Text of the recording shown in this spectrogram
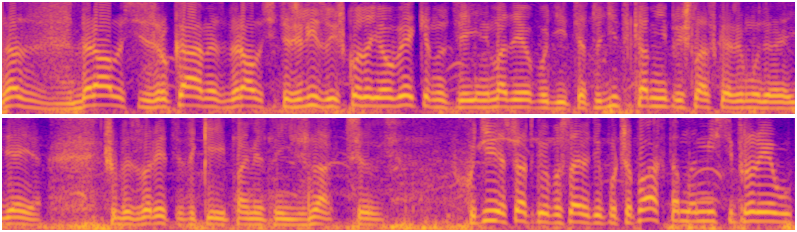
нас збиралося з руками, збиралося те желізо, і шкода його викинути, і нема де його подіти. А тоді така мені прийшла, скажімо, мудра ідея, щоб зварити такий пам'ятний знак. Це Хотів я спочатку поставити по чапах там на місці прориву,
